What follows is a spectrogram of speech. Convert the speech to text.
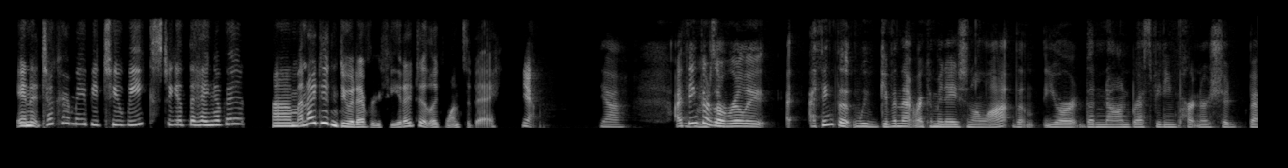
And it took her maybe two weeks to get the hang of it. Um, and I didn't do it every feed. I did like once a day. Yeah. Yeah. I think mm-hmm. there's a really I think that we've given that recommendation a lot that your the non-breastfeeding partner should b-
